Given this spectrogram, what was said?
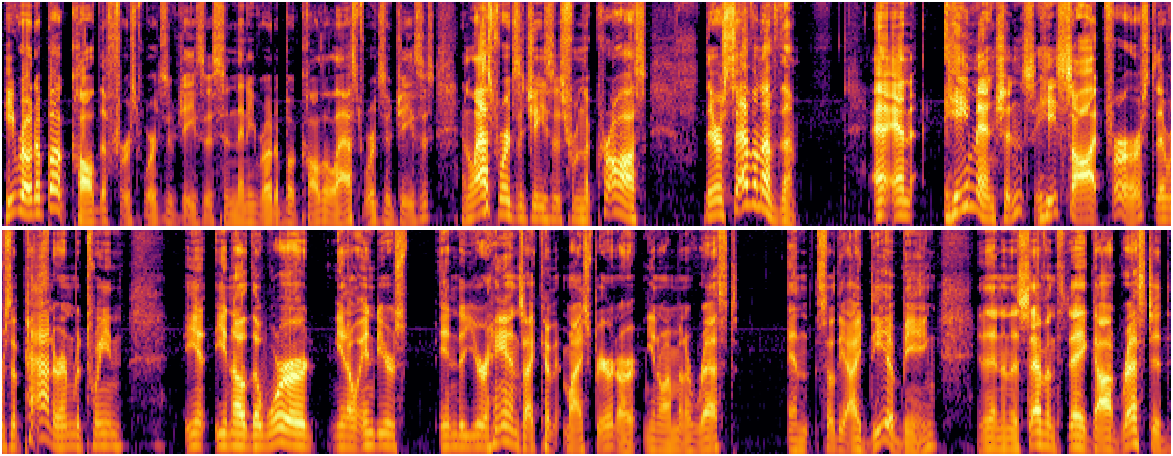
He wrote a book called The First Words of Jesus, and then he wrote a book called The Last Words of Jesus. And Last Words of Jesus from the cross, there are seven of them. And, and he mentions he saw it first. There was a pattern between, you, you know, the word, you know, into your into your hands I commit my spirit, or you know, I'm going to rest. And so the idea being, then in the seventh day God rested,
